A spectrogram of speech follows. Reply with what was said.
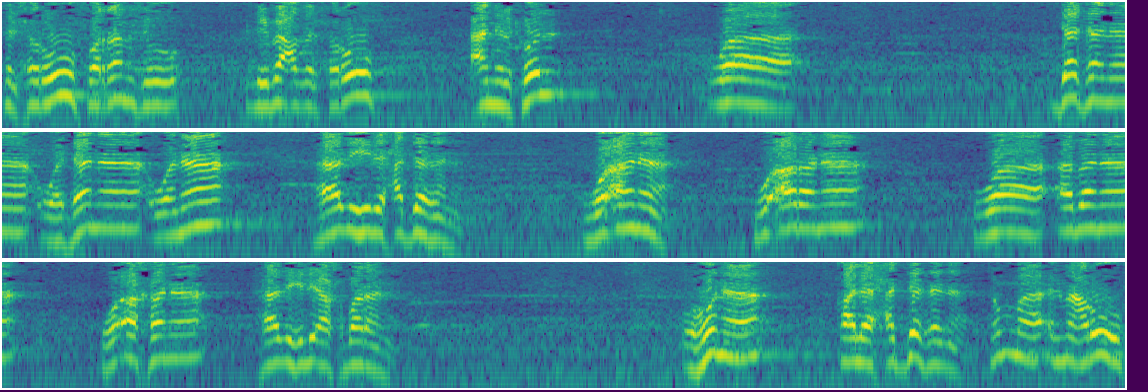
في الحروف والرمز لبعض الحروف عن الكل ودثنا وثنى ونا هذه لحدثنا. وأنا وأرنا وأبنا وأخنا هذه لأخبرنا. وهنا قال حدثنا ثم المعروف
